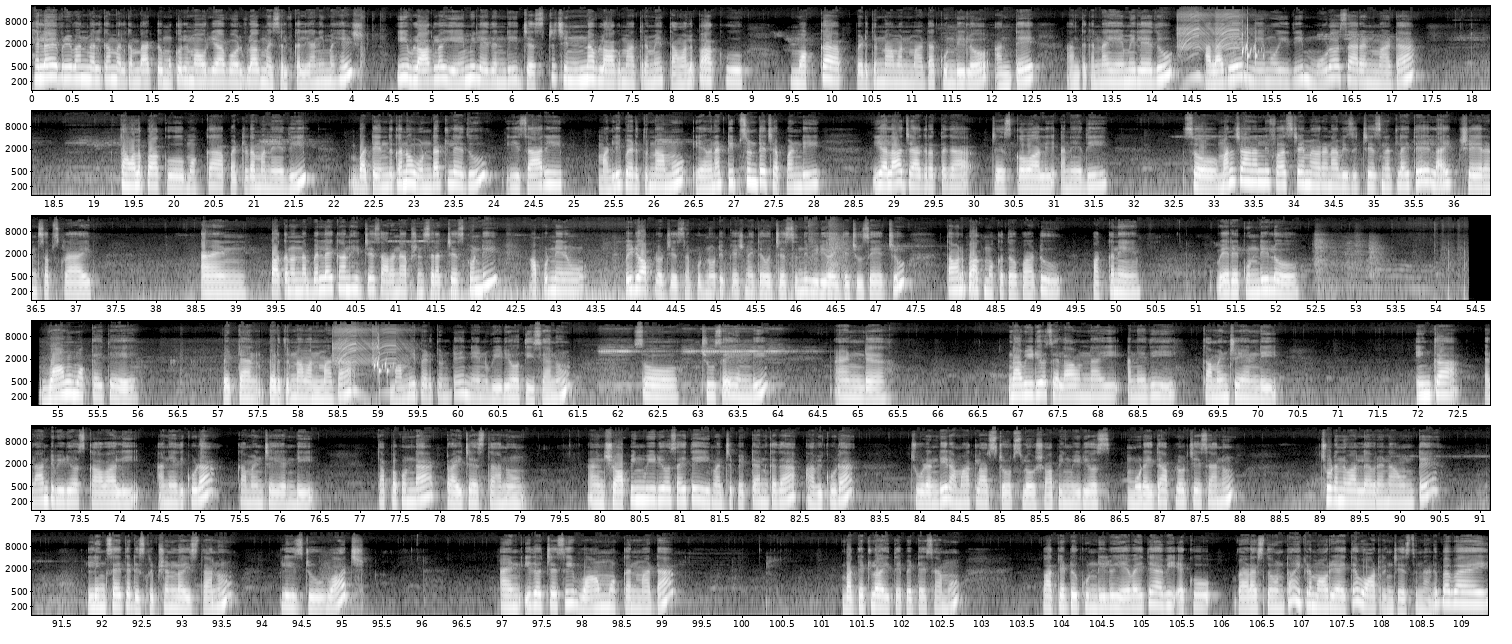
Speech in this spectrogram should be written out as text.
Hello everyone welcome welcome back to Mukul Maurya world vlog myself Kalyani Mahesh ఈ వ్లాగ్లో ఏమీ లేదండి just చిన్న వ్లాగ్ మాత్రమే. తమలపాకు మొక్క పెడుతున్నామన్నమాట కుండీలో. అంతే అంతకన్నా ఏమీ లేదు. అలాగే మేము ఇది మూడోసారి అనమాట తమలపాకు మొక్క పెట్టడం అనేది. బట్ ఎందుకనో ఉండట్లేదు. ఈసారి మళ్ళీ పెడుతున్నాము. ఏమైనా టిప్స్ ఉంటే చెప్పండి. ఎలా జాగ్రత్తగా చేసుకోవాలి అనేది. సో మన ఛానల్ని ఫస్ట్ టైం ఎవరైనా విజిట్ చేసినట్లయితే like share and subscribe. And పక్కనున్న బెల్ ఐకాన్ హిట్ చేసి అలానే ఆప్షన్ సెలెక్ట్ చేసుకోండి. అప్పుడు నేను వీడియో అప్లోడ్ చేసినప్పుడు నోటిఫికేషన్ అయితే వచ్చేస్తుంది వీడియో అయితే చూసేయచ్చు. తమలపాకు మొక్కతో పాటు పక్కనే వేరే కుండీలో వాము మొక్క అయితే పెట్టాను పెడుతున్నాం అనమాట మమ్మీ పెడుతుంటే నేను వీడియో తీశాను. సో చూసేయండి. అండ్ నా వీడియోస్ ఎలా ఉన్నాయి అనేది కమెంట్ చేయండి. ఇంకా ఎలాంటి వీడియోస్ కావాలి అనేది కూడా కమెంట్ చేయండి. తప్పకుండా ట్రై చేస్తాను. అండ్ షాపింగ్ వీడియోస్ అయితే ఈ మధ్య పెట్టాను కదా అవి కూడా చూడండి రమా క్లాత్ స్టోర్స్లో షాపింగ్ వీడియోస్ మూడైతే అప్లోడ్ చేశాను. చూడని వాళ్ళు ఎవరైనా ఉంటే లింక్స్ అయితే డిస్క్రిప్షన్లో ఇస్తాను. Please do watch. అండ్ ఇది వచ్చేసి వామ్ మొక్క అనమాట బకెట్లో అయితే పెట్టేశాము. బకెట్ కుండీలు ఏవైతే అవి ఎక్కువ వాడేస్తూ ఉంటాం ఇక్కడ మౌర్య అయితే వాటరింగ్ చేస్తున్నాడు. బాయ్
